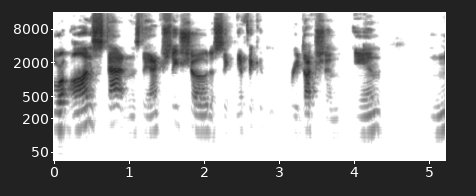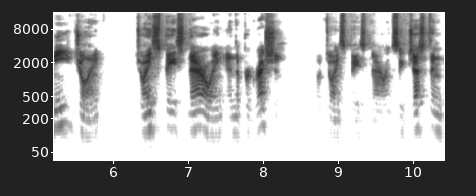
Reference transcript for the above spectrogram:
who were on statins, they actually showed a significant reduction in knee joint, joint space narrowing, and the progression of joint space narrowing, suggesting,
